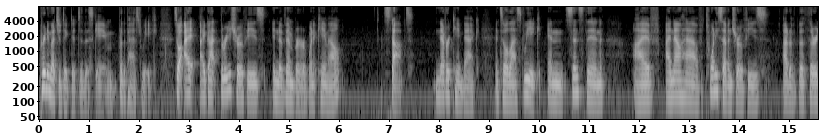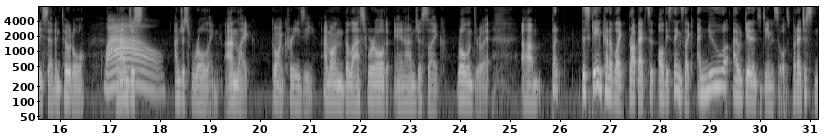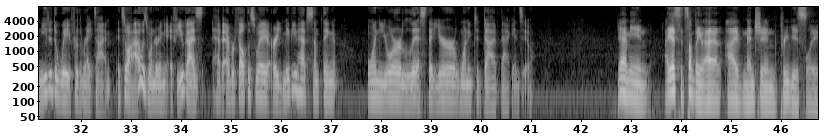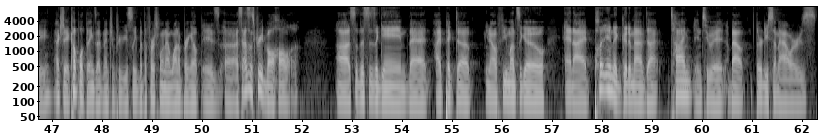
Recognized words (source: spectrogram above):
pretty much addicted to this game for the past week. So I, I got three trophies in November when it came out, stopped, never came back until last week, and since then I've I now have 27 trophies out of the 37 total. Wow. and I'm just- I'm just rolling. I'm like going crazy. I'm on the last world and I'm just like rolling through it. Um, but this game kind of like brought back to all these things. Like I knew I would get into Demon's Souls, but I just needed to wait for the right time. And so I was wondering if you guys have ever felt this way, or maybe you have something on your list that you're wanting to dive back into. Yeah, I mean, I guess it's something that I've mentioned previously. Actually, a couple of things I've mentioned previously, but the first one I want to bring up is uh, Assassin's Creed Valhalla. Uh, so this is a game that I picked up, you know, a few months ago, and I put in a good amount of time into it, about thirty some hours.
